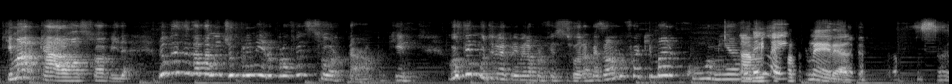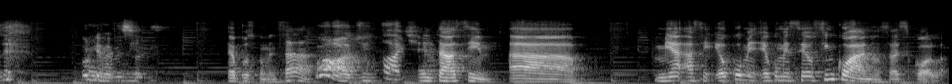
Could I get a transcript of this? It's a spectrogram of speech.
que marcaram a sua vida. Não precisa exatamente o primeiro professor, tá? Porque gostei muito da minha primeira professora, mas ela não foi a que marcou a minha A vida. nem minha lembro. primeira. Era minha professora. Por que, Bom, vai professor. Eu posso começar? Pode. Pode. Então, assim, a minha, assim eu, come, eu comecei aos 5 anos a escola.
